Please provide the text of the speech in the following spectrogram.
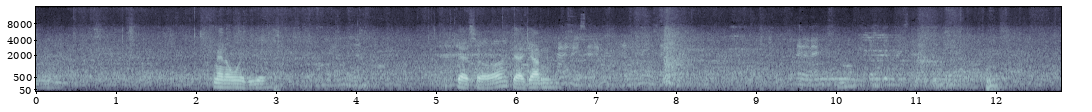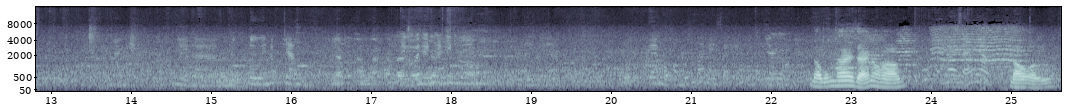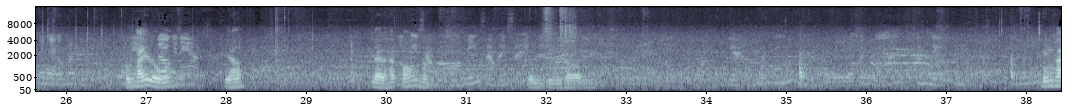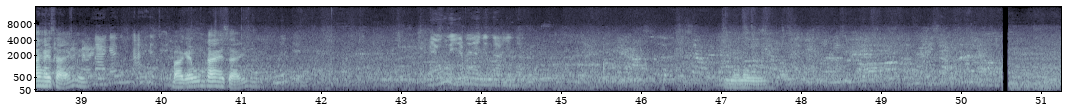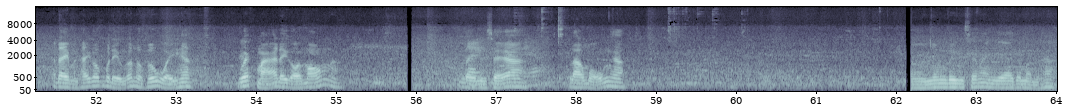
menu này gì trà sữa trà chanh. Thì đâu bún Thái hải sản đâu nha. đâu ừ Con thấy luôn á. vậy hả đây là hết món sản. chung chiên thơm liền. bún Thái hải sản đi. Ba cái bún thái hải sản. Uống nước chị. Mẹ uống gì cho đây nè, nhìn nè, nhìn nè. menu ở đây mình thấy có một điều rất là thú vị ha. Quét mã để gọi món nè đây mình sẽ lau muỗng ha. Ờ, nhân viên sẽ mang ra cho mình ha.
